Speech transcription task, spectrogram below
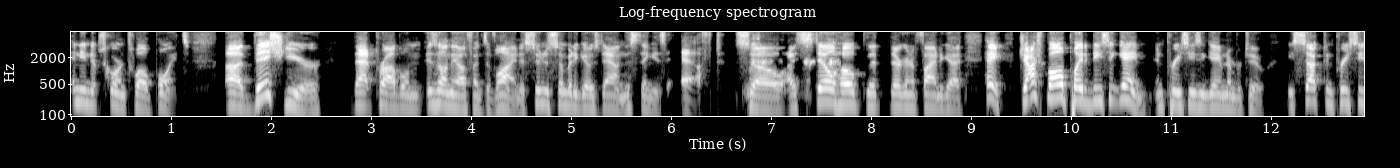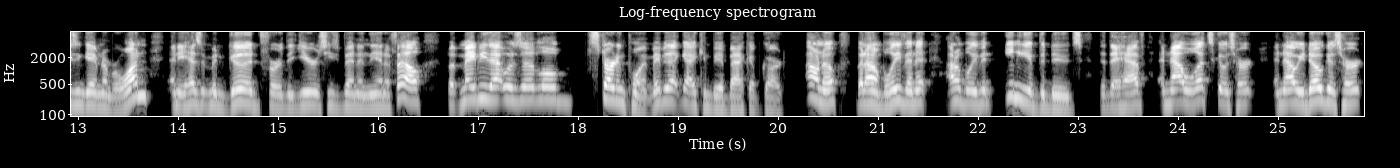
and you end up scoring 12 points. Uh, this year, that problem is on the offensive line. As soon as somebody goes down, this thing is effed. So I still hope that they're going to find a guy. Hey, Josh Ball played a decent game in preseason game number two. He sucked in preseason game number one, and he hasn't been good for the years he's been in the NFL. But maybe that was a little starting point. Maybe that guy can be a backup guard. I don't know, but I don't believe in it. I don't believe in any of the dudes that they have. And now Let's Go's hurt, and now Edoga's hurt.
